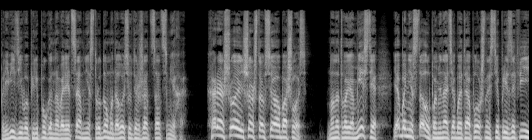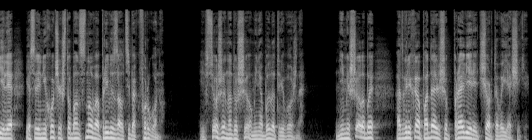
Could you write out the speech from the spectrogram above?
При виде его перепуганного лица мне с трудом удалось удержаться от смеха. «Хорошо еще, что все обошлось. Но на твоем месте я бы не стал упоминать об этой оплошности при Зефииле, если не хочешь, чтобы он снова привязал тебя к фургону. И все же на душе у меня было тревожно. Не мешало бы от греха подальше проверить чертовы ящики.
